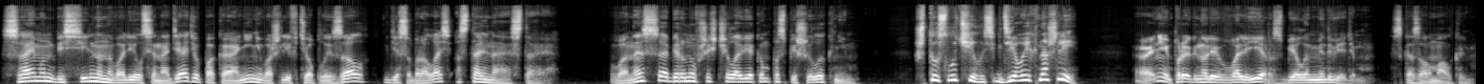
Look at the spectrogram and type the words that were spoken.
Саймон бессильно навалился на дядю, пока они не вошли в теплый зал, где собралась остальная стая. Ванесса, обернувшись человеком, поспешила к ним. «Что случилось? Где вы их нашли?» «Они прыгнули в вольер с белым медведем», — сказал Малкольм.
